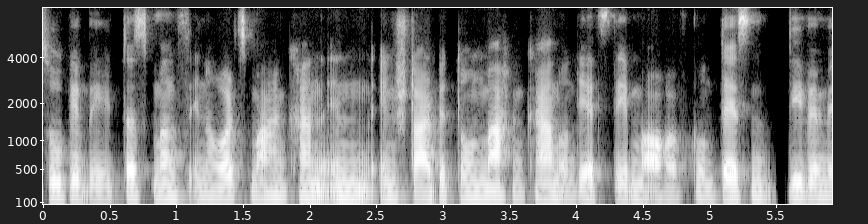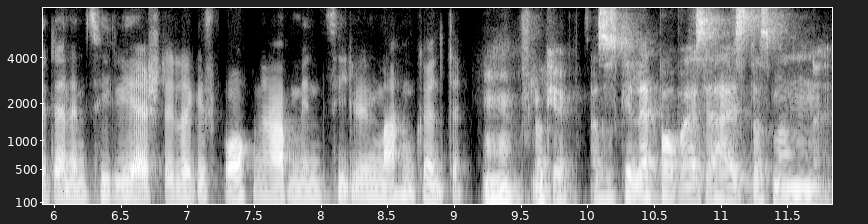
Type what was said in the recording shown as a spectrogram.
so gewählt, dass man es in Holz machen kann, in, in Stahlbeton machen kann und jetzt eben auch aufgrund dessen, wie wir mit einem Ziegelhersteller gesprochen haben, in Ziegeln machen könnte. Mhm, okay, also Skelettbauweise heißt, dass man,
